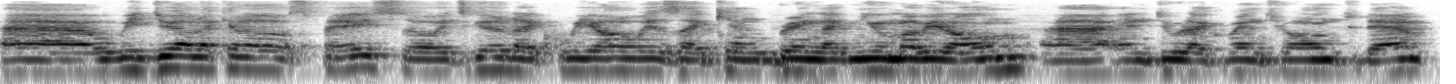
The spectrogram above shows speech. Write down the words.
uh, we do have like a lot of space so it's good like we always like can bring like new mobile home uh, and do like rent to own to them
